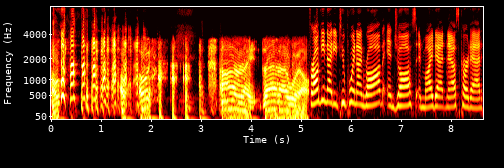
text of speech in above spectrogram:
Oh, oh. oh. All right, that I will. Froggy 92.9 Rob and Joss and my dad, NASCAR dad.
